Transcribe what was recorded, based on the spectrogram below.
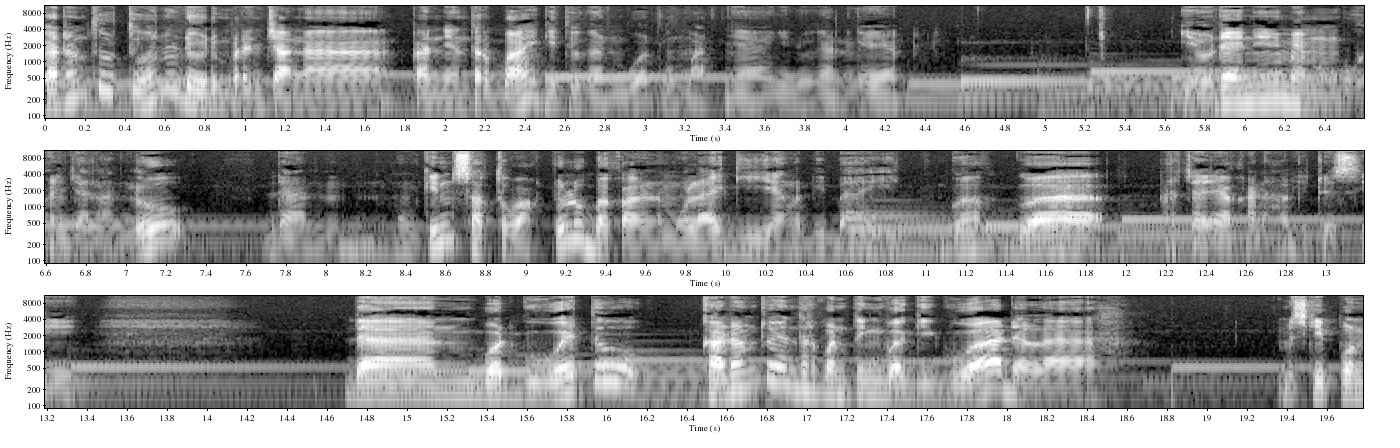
kadang tuh Tuhan udah udah merencanakan yang terbaik gitu kan buat umatnya gitu kan. Kayak ya udah ini memang bukan jalan lu dan mungkin satu waktu lu bakal nemu lagi yang lebih baik. Gue gua percayakan hal itu sih. Dan buat gue tuh kadang tuh yang terpenting bagi gue adalah meskipun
